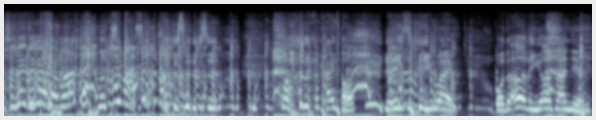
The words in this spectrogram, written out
是在这个什么？是吧？是吧？是是，我这个开头原因是因为我的二零二三年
